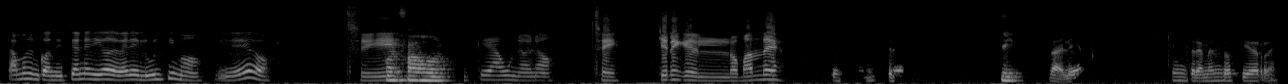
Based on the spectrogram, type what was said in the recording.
¿Estamos en condiciones, digo, de ver el último video? Sí. Por favor. Queda uno, ¿no? Sí. ¿Quieren que lo mande? Sí. Dale. Un tremendo cierre.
